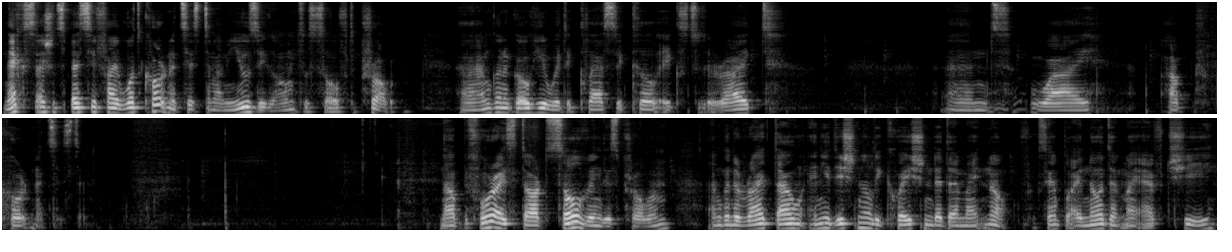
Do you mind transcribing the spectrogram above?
Next, I should specify what coordinate system I'm using on to solve the problem. Uh, I'm going to go here with the classical x to the right, and y up coordinate system. Now before I start solving this problem, I'm going to write down any additional equation that I might know. For example, I know that my Fg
